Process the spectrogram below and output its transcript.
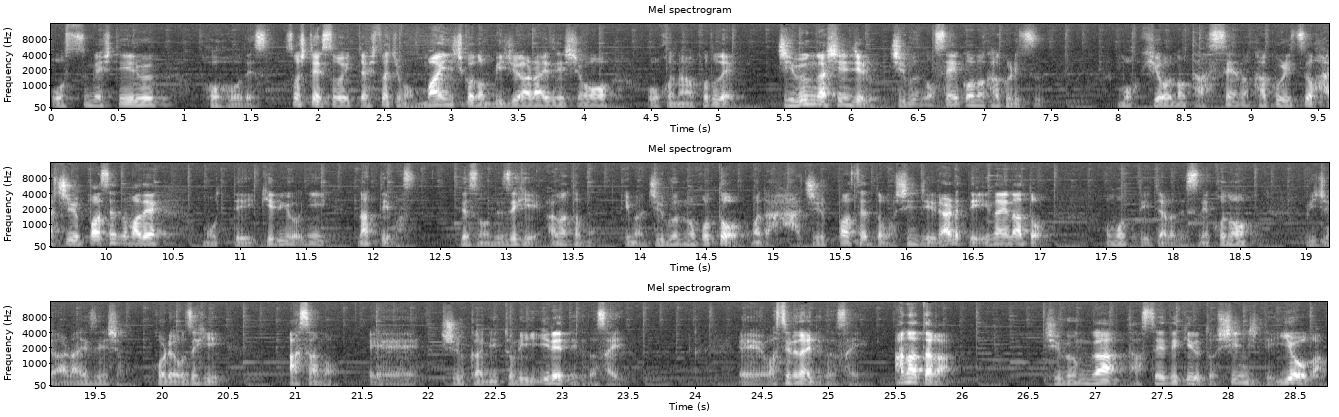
お勧めしている方法です。そしてそういった人たちも毎日このビジュアライゼーションを行うことで自分が信じる自分の成功の確率目標の達成の確率を80%まで持っていけるようになっています。ですのでぜひあなたも今自分のことをまだ80%も信じられていないなと思っていたらですねこのビジュアライゼーションこれをぜひ朝の、えー、習慣に取り入れてください、えー、忘れないでください。あなたが自分が達成できると信じていようが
